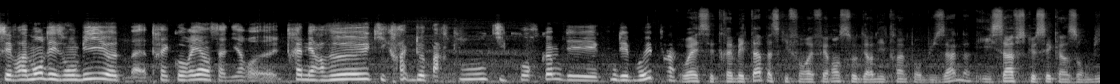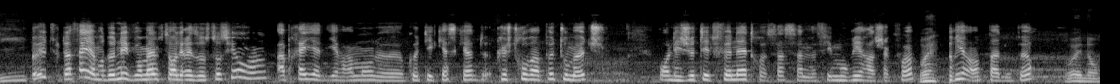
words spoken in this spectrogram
c'est vraiment des zombies euh, bah, très coréens, c'est-à-dire euh, très nerveux, qui craquent de partout, qui courent comme des coups des brutes. Ouais, c'est très méta parce qu'ils font référence au dernier train pour Busan. Ils savent ce que c'est qu'un zombie. Oui, tout à fait. À un moment donné, ils vont même sur les réseaux sociaux. Hein. Après, il y a, y a vraiment le côté cascade que je trouve un peu too much. Bon, les jeter de fenêtres, ça, ça me fait mourir à chaque fois. Ouais. Rire, hein, pas de peur. Ouais, non,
